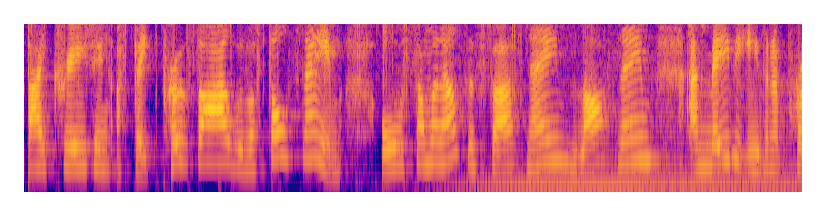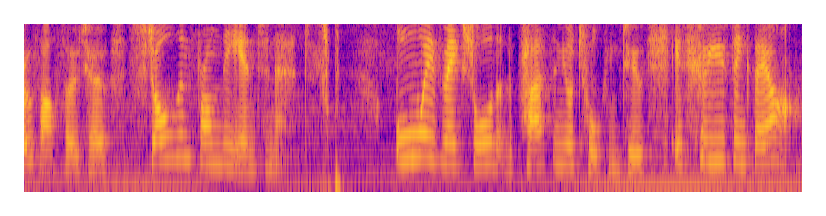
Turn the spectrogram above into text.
by creating a fake profile with a false name or someone else's first name, last name, and maybe even a profile photo stolen from the internet. Always make sure that the person you're talking to is who you think they are.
